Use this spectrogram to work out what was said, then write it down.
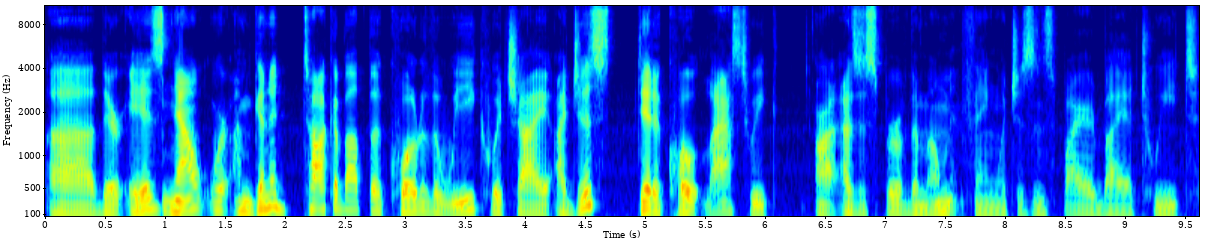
Uh, there is now. I'm going to talk about the quote of the week, which I I just did a quote last week uh, as a spur of the moment thing, which is inspired by a tweet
